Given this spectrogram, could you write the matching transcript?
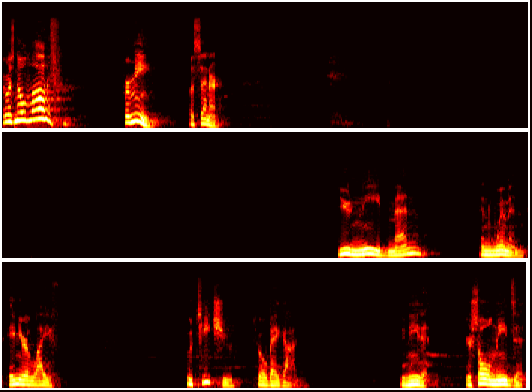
There was no love for me, a sinner. You need men and women in your life who teach you to obey God. You need it. Your soul needs it.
